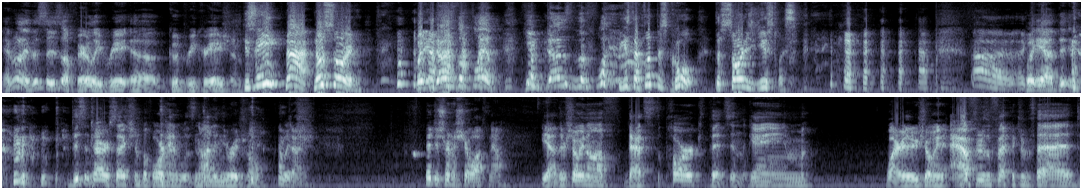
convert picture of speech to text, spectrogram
and really this is a fairly re- uh, good recreation You see? Nah, no sword. But he does the flip. He does the flip. because the flip is cool. The sword is useless. Ah, But yeah, thi- this entire section beforehand was not in the original. I'm which- dying. They're just trying to show off now. Yeah, they're showing off. That's the park. That's in the game. Why are they showing after the fact of that?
